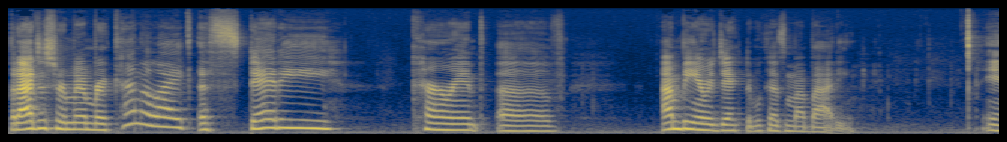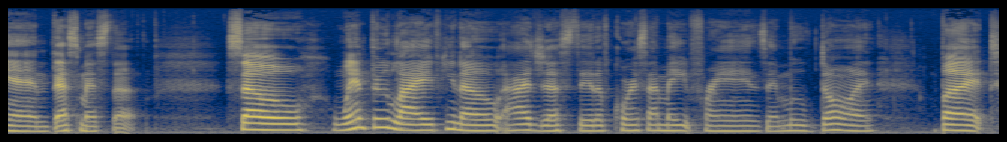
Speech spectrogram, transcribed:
but I just remember kind of like a steady current of, I'm being rejected because of my body. And that's messed up. So, went through life, you know, I adjusted. Of course, I made friends and moved on. But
